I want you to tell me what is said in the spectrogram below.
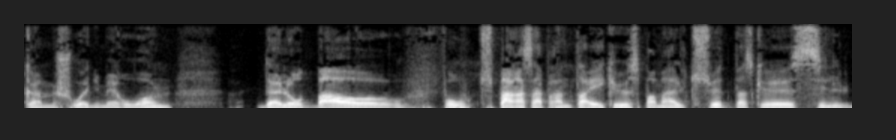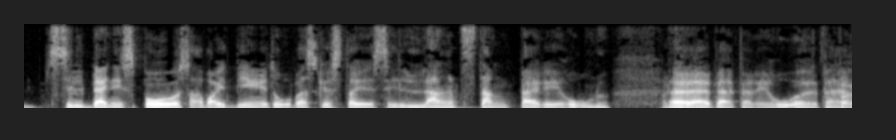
comme choix numéro un, de l'autre bord, faut que tu penses à prendre Tychus pas mal tout de suite, parce que s'ils s'ils le bannissent pas, ça va être bientôt, parce que c'est l'anti-tank par héros. Là. Euh, par, par héros, euh, par, Par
